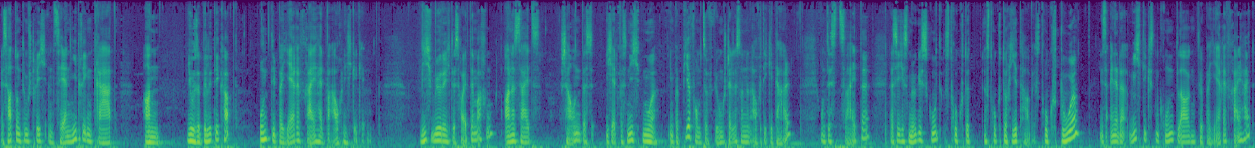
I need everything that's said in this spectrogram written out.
Es hat unterm Strich einen sehr niedrigen Grad an Usability gehabt und die Barrierefreiheit war auch nicht gegeben. Wie würde ich das heute machen? Einerseits schauen, dass ich etwas nicht nur in Papierform zur Verfügung stelle, sondern auch digital. Und das Zweite, dass ich es möglichst gut strukturiert habe. Struktur ist eine der wichtigsten Grundlagen für Barrierefreiheit,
